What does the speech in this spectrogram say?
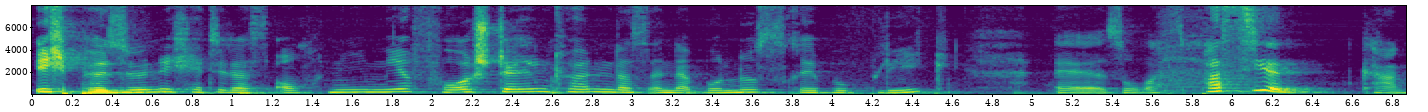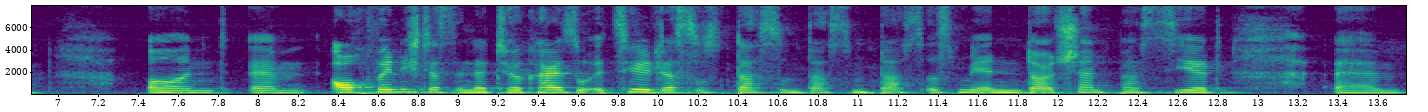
ich persönlich hätte das auch nie mir vorstellen können, dass in der Bundesrepublik äh, sowas passieren kann. Und ähm, auch wenn ich das in der Türkei so erzähle, dass das und das und das ist mir in Deutschland passiert, ähm,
